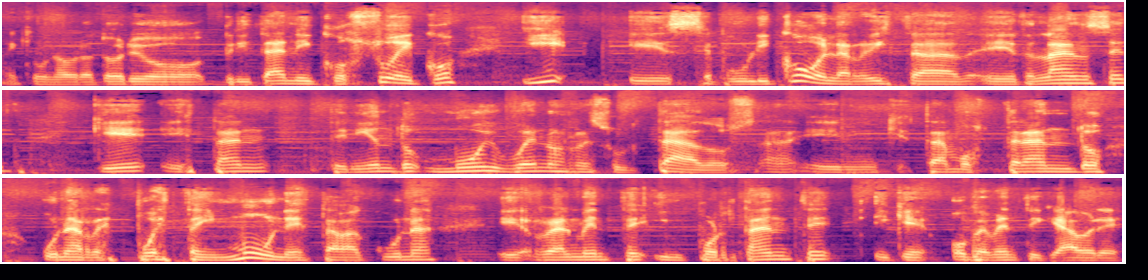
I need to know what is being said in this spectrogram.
que es un laboratorio británico-sueco, y se publicó en la revista The Lancet que están teniendo muy buenos resultados, ah, en que está mostrando una respuesta inmune esta vacuna eh, realmente importante y que obviamente que abre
